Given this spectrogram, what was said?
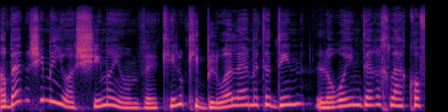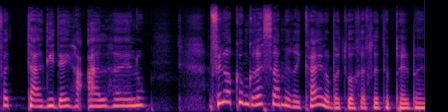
הרבה אנשים מיואשים היום וכאילו קיבלו עליהם את הדין, לא רואים דרך לעקוף את תאגידי העל האלו. אפילו הקונגרס האמריקאי לא בטוח איך לטפל בהם.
